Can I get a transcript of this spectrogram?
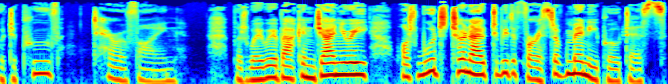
were to prove terrifying. But way, way back in January, what would turn out to be the first of many protests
